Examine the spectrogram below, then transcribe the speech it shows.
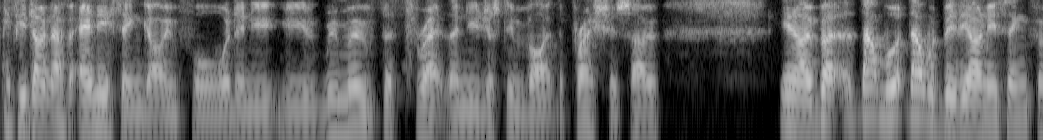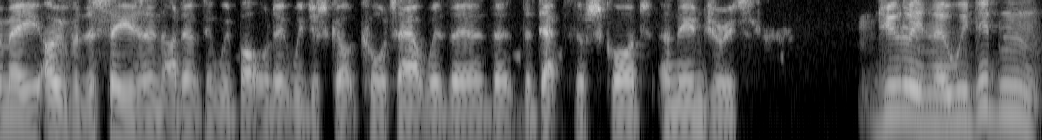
if you don't have anything going forward and you, you remove the threat, then you just invite the pressure. So, you know, but that would that would be the only thing for me over the season. I don't think we bottled it. We just got caught out with the the, the depth of squad and the injuries. Julian, though we didn't,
